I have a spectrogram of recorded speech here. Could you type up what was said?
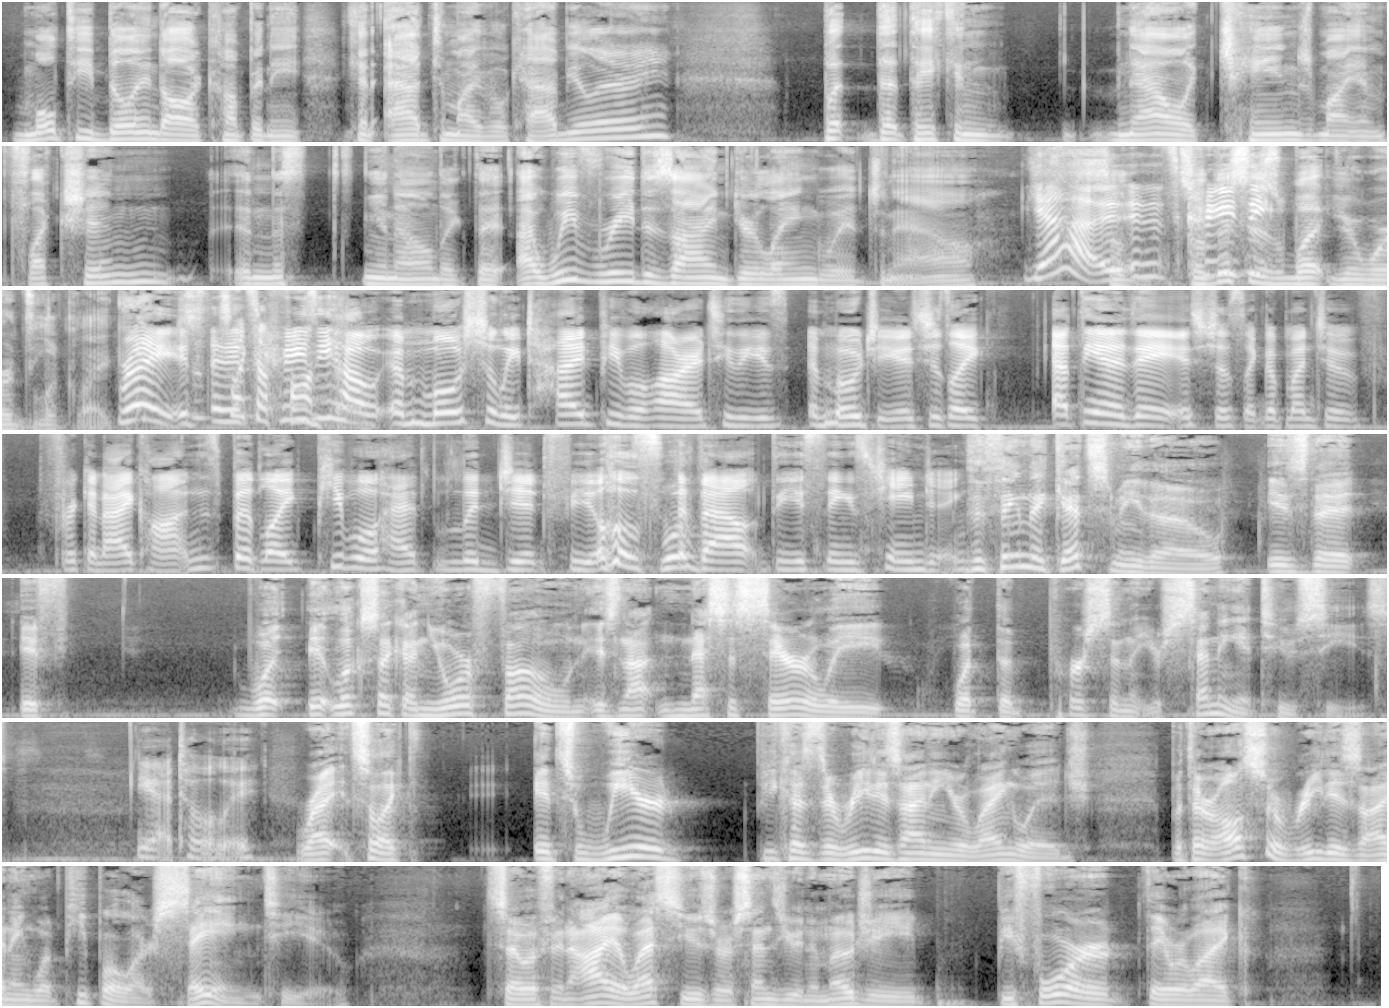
multi-billion dollar company, can add to my vocabulary, but that they can now like change my inflection in this. You know, like the uh, we've redesigned your language now. Yeah, So, and it's so crazy. So this is what your words look like. right, it's, It's and like it's crazy how emotionally tied people are to these emoji. It's just like at the end of the day, it's just like a bunch of freaking icons, but like people had legit feels about these things changing. The thing that gets me though is that if what it looks like on your phone is not necessarily what the person that you're sending it to sees, yeah, totally. right? So like it's weird because they're redesigning your language, but they're also redesigning what people are saying to you. So if an iOS user sends you an emoji, before they were like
